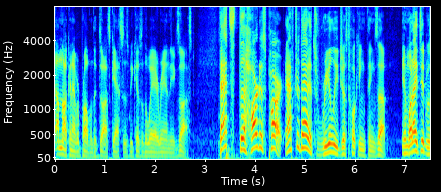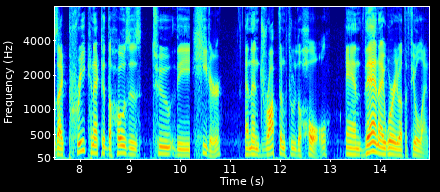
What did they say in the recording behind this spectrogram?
I'm not going to have a problem with exhaust gases because of the way I ran the exhaust. That's the hardest part. After that, it's really just hooking things up. And what I did was I pre connected the hoses to the heater and then dropped them through the hole and then I worried about the fuel line.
